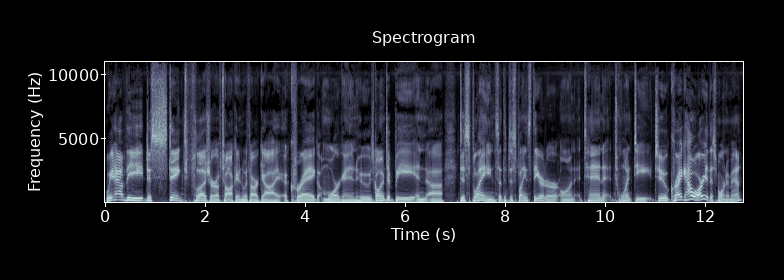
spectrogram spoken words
We have the distinct pleasure of talking with our guy, uh, Craig Morgan, who's going to be in uh, Des Plaines at the Des Plaines Theater on 1022. Craig, how are you this morning, man?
